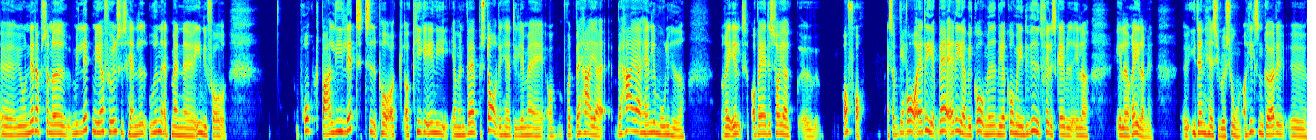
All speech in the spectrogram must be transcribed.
øh, jo netop sådan noget lidt mere følelseshandlet, uden at man øh, egentlig får brugt bare lige lidt tid på at, at kigge ind i, jamen hvad består det her dilemma af, og hvad har jeg, hvad har jeg af handlemuligheder reelt, og hvad er det så, jeg øh, offrer? Altså, ja. hvor er det, hvad er det, jeg vil gå med? Vil jeg gå med individet, fællesskabet eller, eller reglerne? øh, i den her situation, og hele tiden gøre det øh,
